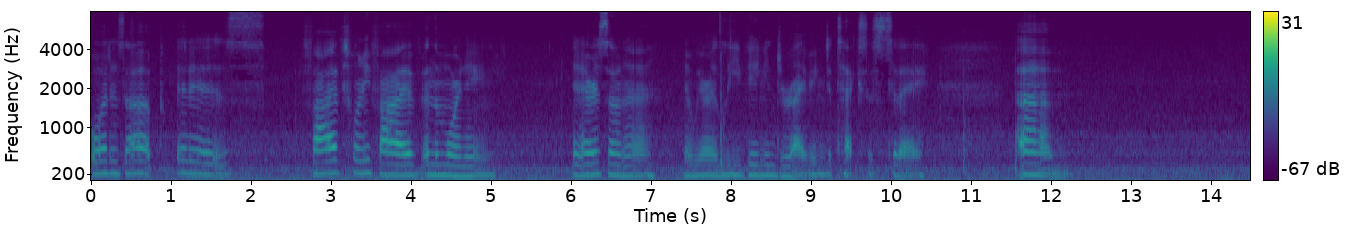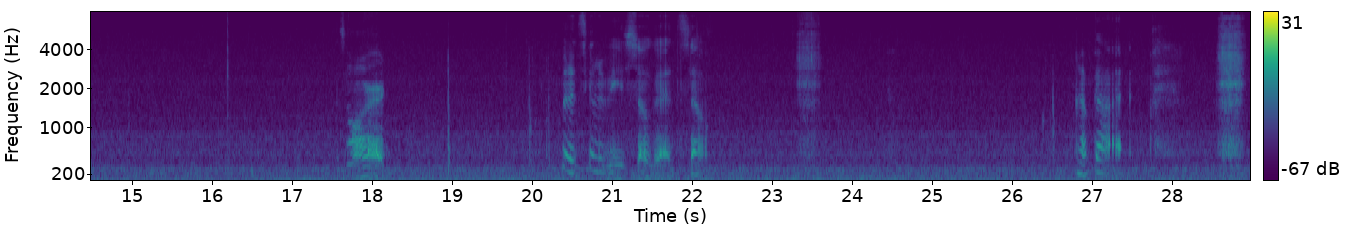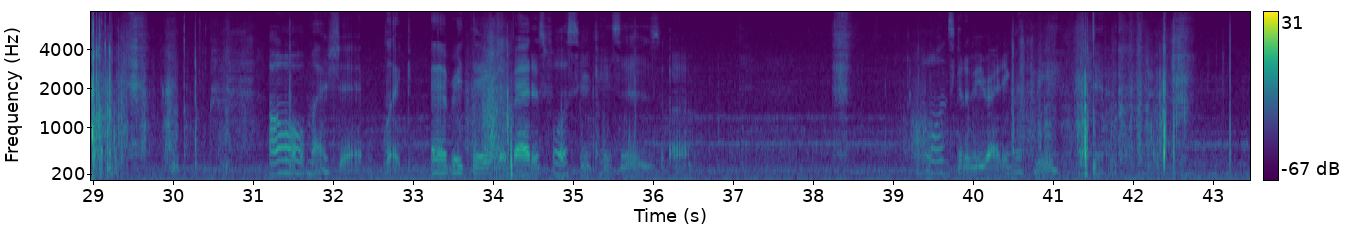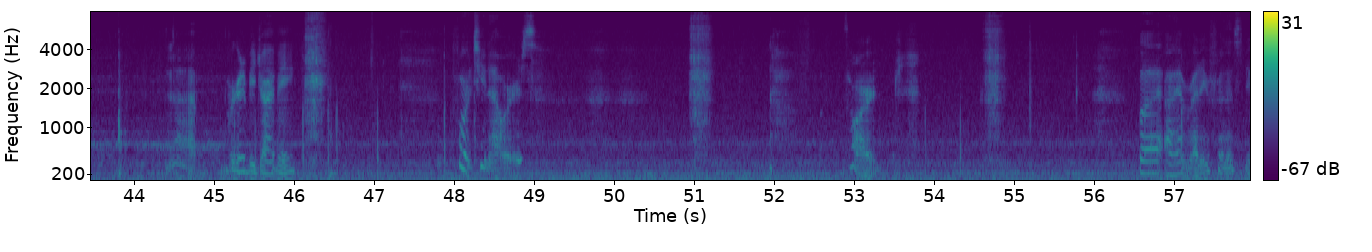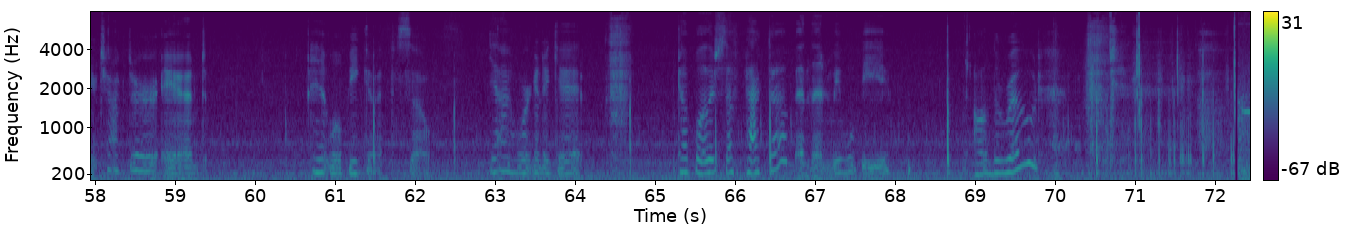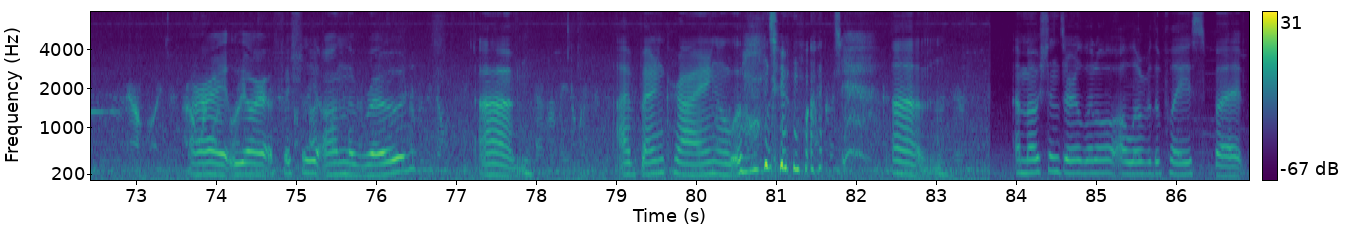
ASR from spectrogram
What is up? It is 5:25 in the morning in Arizona, and we are leaving and driving to Texas today. Um, it's hard, but it's gonna be so good. So. I've got all my shit, like everything. The bed is full of suitcases. Um, no one's gonna be riding with me. And, uh, we're gonna be driving 14 hours. It's hard. But I am ready for this new chapter and it will be good. So, yeah, we're gonna get a couple other stuff packed up and then we will be on the road. Alright, we are officially on the road. Um, I've been crying a little too much. Um, emotions are a little all over the place, but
